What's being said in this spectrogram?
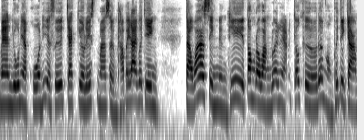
แมนยูเนี่ยควรที่จะซื้อแจ็คกิลลิสมาเสริมทัพให้ได้ก็จริง แต่ว่าสิ่งหนึ่งที่ต้องระวังด้วยเนี่ยก็คือเรื่องของพฤติกรรม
